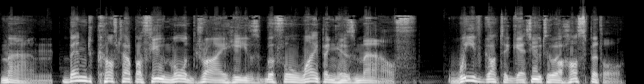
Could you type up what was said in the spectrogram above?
man. Bend coughed up a few more dry heaves before wiping his mouth. We've got to get you to a hospital.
